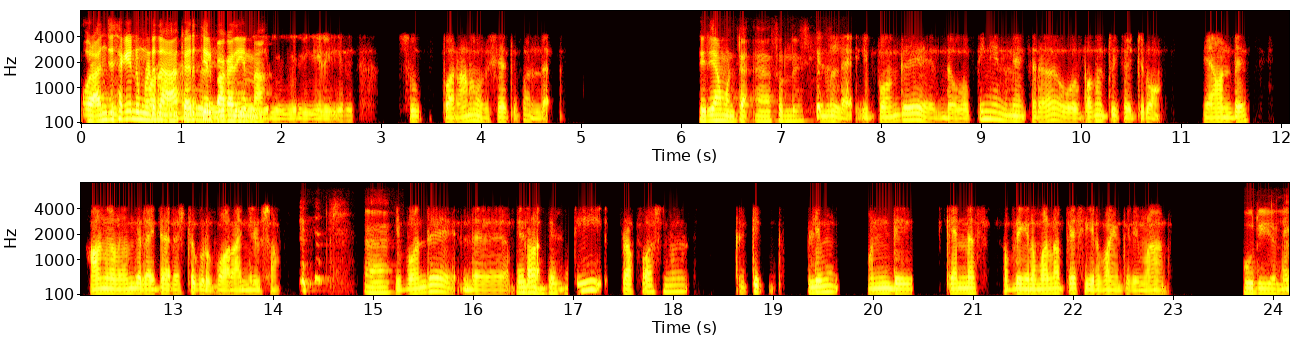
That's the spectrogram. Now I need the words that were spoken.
ஒரு அஞ்சு செகண்ட் முன்னாடி தான் கருத்தியல் பார்க்காதீங்கன்னா. சூப்பரான ஒரு விஷயத்துக்கு வந்த. தெரியாமட்டேன் சொல்லு. இல்ல இப்போ வந்து இந்த ஒப்பீனியன் மேக்கரை ஒரு பக்கம் தூக்கி வச்சிருவான். ஏன் வந்து அவனுங்களை வந்து லைட்டா ரெஸ்ட் கொடுப்போம் ஒரு அஞ்சு நிமிஷம். இப்போ வந்து இந்த. தி ப்ரொஃபஷனல் கிரிட்டிக் ஃபிலிம் உண்டு கென்னஸ் அப்படிங்கிற மாதிரிலாம் பேசிக்கிருப்பாங்க தெரியுமா? புரியல.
